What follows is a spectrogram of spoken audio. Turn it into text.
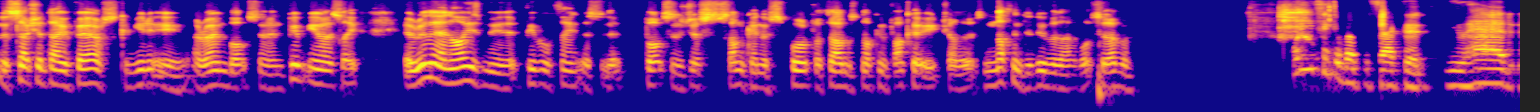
there's such a diverse community around boxing, and people, you know, it's like it really annoys me that people think this that boxing is just some kind of sport for thugs knocking fuck at each other. It's nothing to do with that whatsoever. What do you think about the fact that you had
